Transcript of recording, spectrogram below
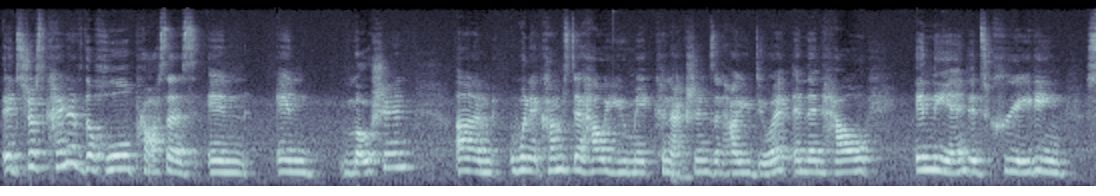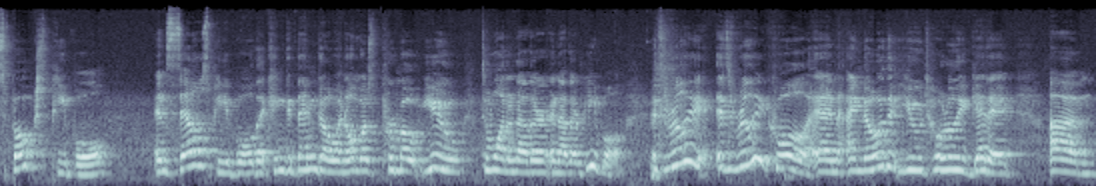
it's just kind of the whole process in in motion um, when it comes to how you make connections and how you do it, and then how in the end it's creating spokespeople and salespeople that can then go and almost promote you to one another and other people. It's really it's really cool, and I know that you totally get it. Um,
